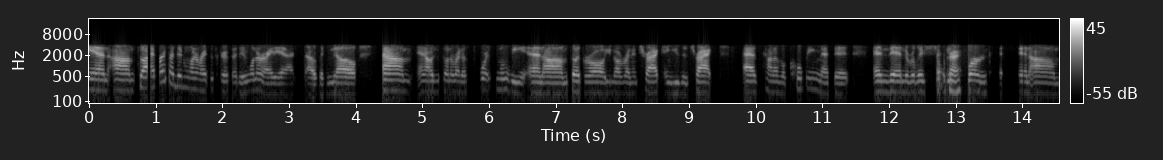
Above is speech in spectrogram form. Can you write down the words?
And um so at first I didn't want to write the script. I didn't want to write it. I, I was like, no. Um and I was just going to write a sports movie. And um so it's all, you know, running track and using track as kind of a coping method. And then the relationship Okay. gets worse. And um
